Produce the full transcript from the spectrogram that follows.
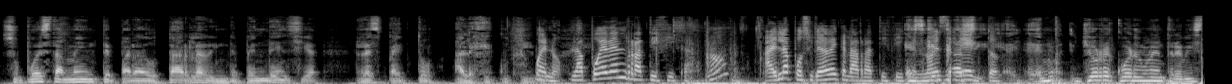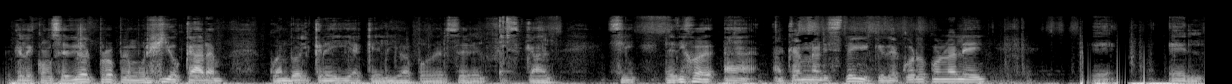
supuestamente para dotarla de independencia respecto al Ejecutivo. Bueno, la pueden ratificar, ¿no? Hay la posibilidad de que la ratifiquen, no es directo. Eh, yo recuerdo una entrevista que le concedió el propio Murillo Karam cuando él creía que él iba a poder ser el fiscal ¿sí? Le dijo a, a Carmen Aristegui que de acuerdo con la ley, eh, el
